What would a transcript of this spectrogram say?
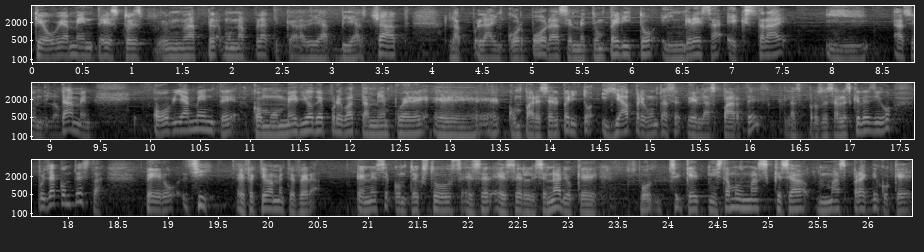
que obviamente esto es una, una plática vía, vía chat la, la incorpora se mete un perito ingresa extrae y hace un dictamen. Obviamente como medio de prueba también puede eh, comparecer el perito y ya preguntas de las partes las procesales que les digo pues ya contesta. Pero sí efectivamente Fer en ese contexto es, es el escenario que, pues, que necesitamos más que sea más práctico, que,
